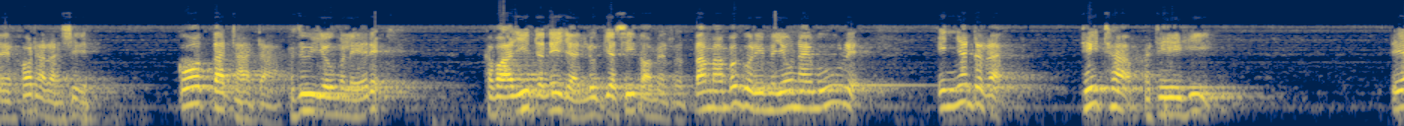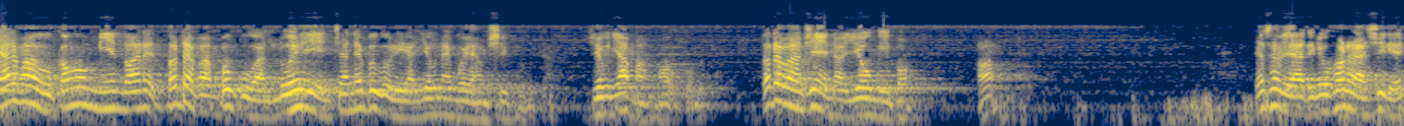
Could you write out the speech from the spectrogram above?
လည်းဟောထားတာရှိတယ်ကောတတ္ထာတာဘယ်သူယုံမလဲတဲ့ကဘာကြီးတနေ့ကျလူပျက်စီးသွားမယ်ဆိုတာမန်ပုဂ္ဂိုလ်တွေမယုံနိုင်ဘူးတဲ့အညတ္တရဒိဋ္ဌပဒေဟိတရားဓမ္မကိုကောင်းကောင်းမြင်သွားတဲ့သောတပန်ပုဂ္ဂိုလ်ကလွဲရင်ဉာဏ်တဲ့ပုဂ္ဂိုလ်တွေကယုံနိုင်ပွဲရမရှိဘူး ယုံကြမှာမဟုတ်ဘူးသောတပန်ဖြစ်ရင်တော့ယုံပြီပေါ့ဟောရသော်ဗျာဒီလိုဟောတာရှိတယ်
